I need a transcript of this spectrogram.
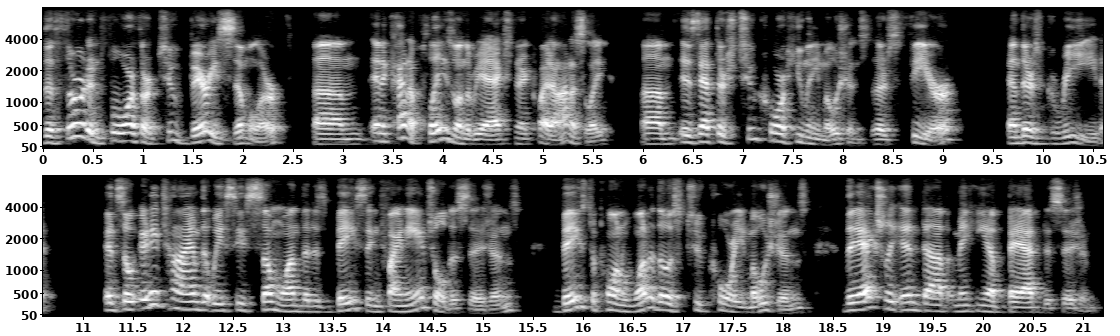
The third and fourth are two very similar, um, and it kind of plays on the reactionary, quite honestly, um, is that there's two core human emotions. There's fear and there's greed. And so, anytime that we see someone that is basing financial decisions based upon one of those two core emotions, they actually end up making a bad decision.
